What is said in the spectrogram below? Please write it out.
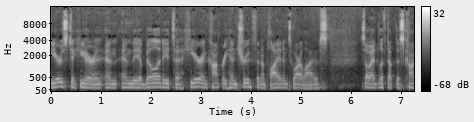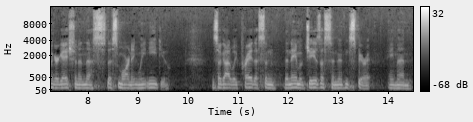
ears to hear and, and, the ability to hear and comprehend truth and apply it into our lives. So I'd lift up this congregation in this this morning. We need you. And so, God, we pray this in the name of Jesus and in spirit. Amen.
